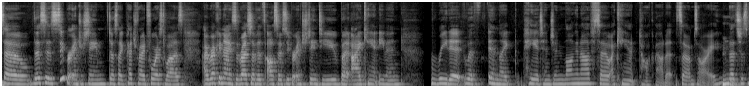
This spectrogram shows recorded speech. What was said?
So this is super interesting, just like Petrified Forest was. I recognize the rest of it's also super interesting to you, but I can't even read it with and like pay attention long enough, so I can't talk about it. So I'm sorry. Mm. That's just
